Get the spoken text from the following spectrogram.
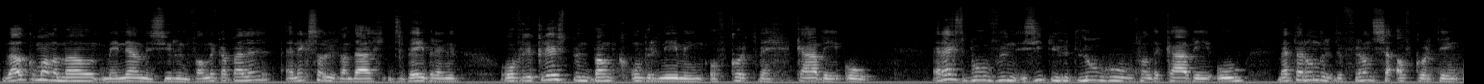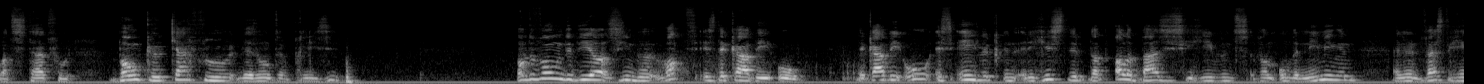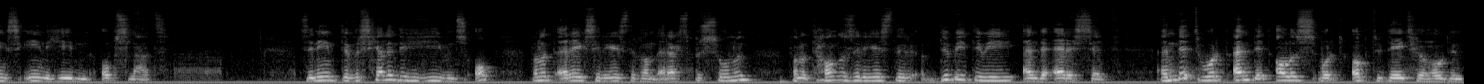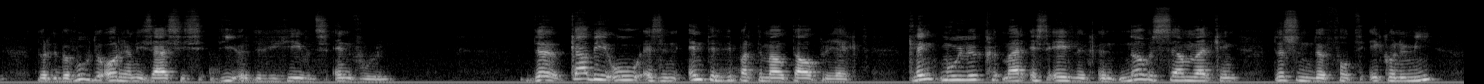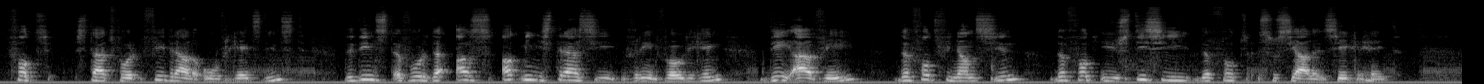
Welkom allemaal, mijn naam is Jeroen van de Kapelle en ik zal u vandaag iets bijbrengen over de Kruispuntbank Onderneming of kortweg KBO. Rechtsboven ziet u het logo van de KBO met daaronder de Franse afkorting wat staat voor Banque Carrefour des Entreprises. Op de volgende dia zien we wat is de KBO. De KBO is eigenlijk een register dat alle basisgegevens van ondernemingen en hun vestigingseenheden opslaat. Ze neemt de verschillende gegevens op van het Rijksregister van rechtspersonen, van het Handelsregister, de BTW en de RSZ. En dit, wordt, en dit alles wordt up-to-date gehouden door de bevoegde organisaties die er de gegevens invoeren. De KBO is een interdepartementaal project. Klinkt moeilijk, maar is eigenlijk een nauwe samenwerking tussen de FOD Economie, FOD staat voor Federale Overheidsdienst, de Dienst voor de Administratievereenvoudiging, DAV, de FOD Financiën, de FOD Justitie, de FOD Sociale Zekerheid.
